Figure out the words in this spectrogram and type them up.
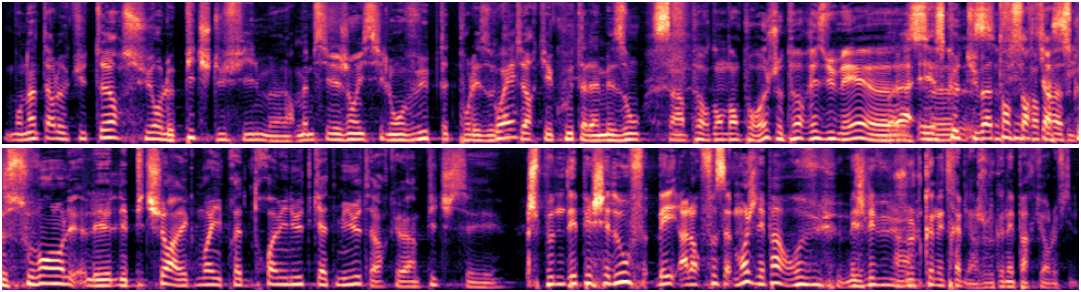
mon interlocuteur sur le pitch du film. Alors même si les gens ici l'ont vu, peut-être pour les auditeurs qui écoutent à la maison. C'est un peu redondant pour eux, je peux résumer. euh, Voilà. Est-ce que tu vas t'en sortir? Parce que souvent, les, les pitchers avec moi, ils prennent 3 minutes, 4 minutes, alors qu'un pitch, c'est... Je peux me dépêcher de ouf. Mais alors, faut ça... moi, je l'ai pas revu, mais je l'ai vu, Ah. je le connais très bien, je le connais par cœur le film.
